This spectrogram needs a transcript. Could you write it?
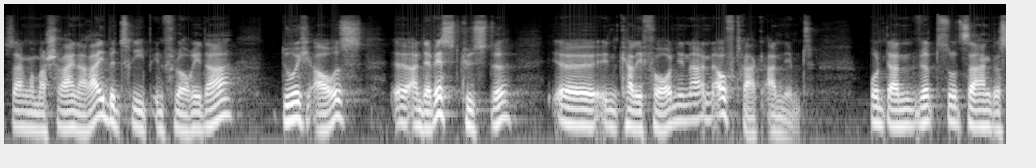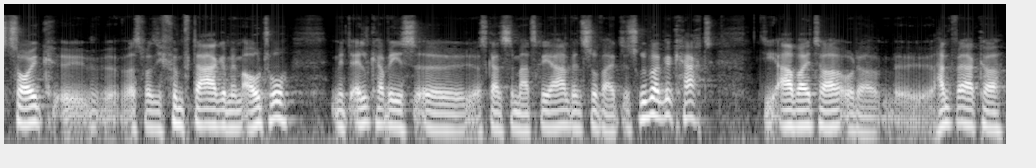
sagen wir mal, Schreinereibetrieb in Florida durchaus äh, an der Westküste äh, in Kalifornien einen Auftrag annimmt. Und dann wird sozusagen das Zeug, äh, was weiß ich, fünf Tage mit dem Auto, mit LKWs, äh, das ganze Material, wenn es soweit ist, rübergekarrt. Die Arbeiter oder Handwerker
